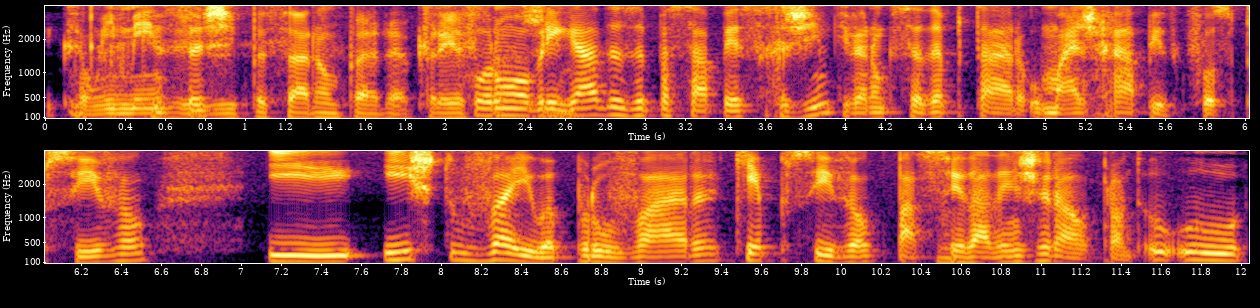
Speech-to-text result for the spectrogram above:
que são imensas, e passaram para, para que foram regime. obrigadas a passar para esse regime, tiveram que se adaptar o mais rápido que fosse possível e isto veio a provar que é possível para a sociedade em geral. Pronto, o, o,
